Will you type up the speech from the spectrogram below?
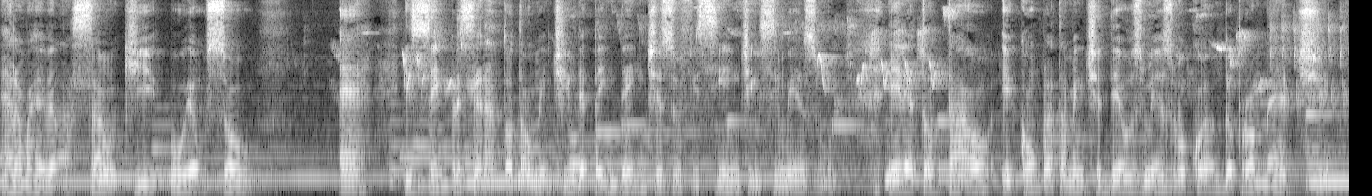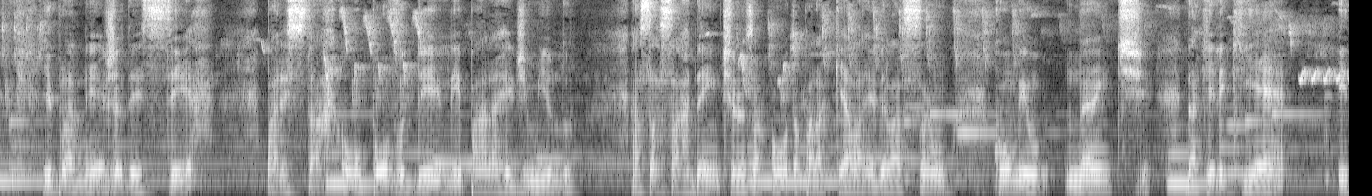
era uma revelação que o eu sou é e sempre será totalmente independente e suficiente em si mesmo. Ele é total e completamente Deus, mesmo quando promete e planeja descer para estar com o povo dele para redimi-lo. A sarça ardente nos aponta para aquela revelação culminante daquele que é e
